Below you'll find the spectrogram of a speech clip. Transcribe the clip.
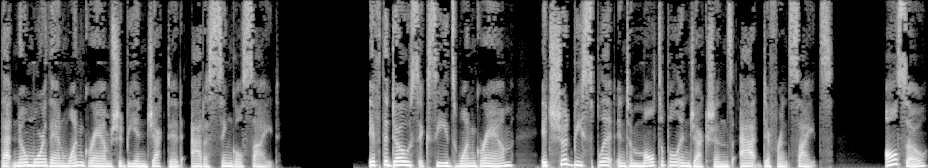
that no more than 1 gram should be injected at a single site. If the dose exceeds 1 gram, it should be split into multiple injections at different sites. Also,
